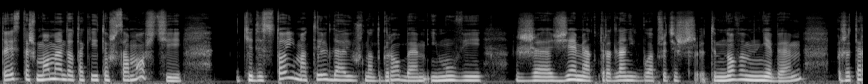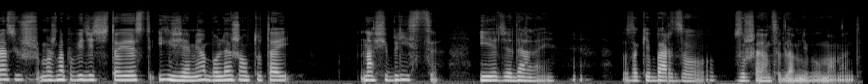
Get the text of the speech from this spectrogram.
to jest też moment o takiej tożsamości kiedy stoi Matylda już nad grobem i mówi, że ziemia, która dla nich była przecież tym nowym niebem, że teraz już można powiedzieć, to jest ich ziemia, bo leżą tutaj nasi bliscy i jedzie dalej. To takie bardzo wzruszający dla mnie był moment.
